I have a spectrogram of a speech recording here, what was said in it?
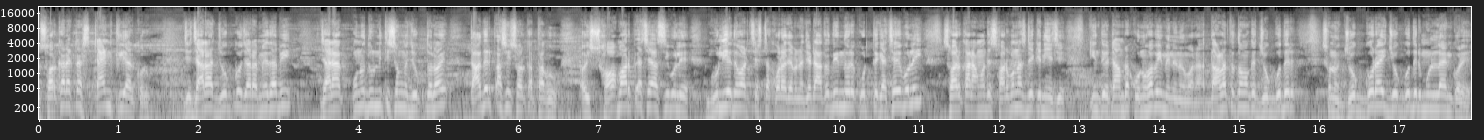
সরকার একটা স্ট্যান্ড ক্লিয়ার করুক যে যারা যোগ্য, যারা মেধাবী, যারা কোনো দুর্নীতির সঙ্গে যুক্ত নয়, তাদের পাশেই সরকার থাকুক। ওই সবার পাশে আসি বলে গুলিয়ে দেওয়ার চেষ্টা করা যাবে না, যেটা এতদিন ধরে করতে গেছে বলেই সরকার আমাদের সর্বনাশ ডেকে নিয়েছে। কিন্তু এটা আমরা কোনোভাবেই মেনে নেব না। দাঁড়াতে তোমাকে যোগ্যদের, শোনো, যোগ্যরাই যোগ্যদের মূল্যায়ন করে।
